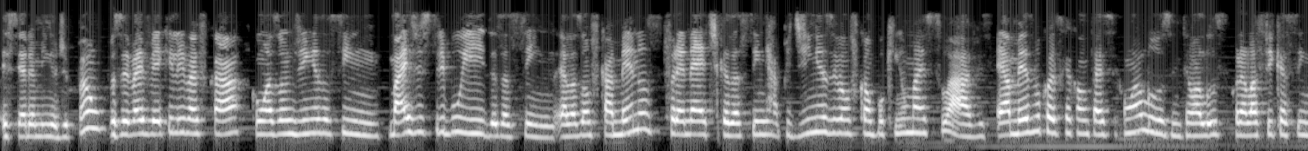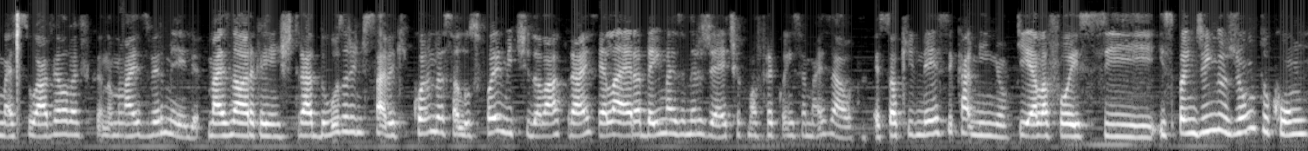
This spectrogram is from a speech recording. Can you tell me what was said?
esse araminho de pão, você vai ver que ele vai ficar com as ondinhas assim mais distribuídas assim, elas vão ficar menos frenéticas assim, rapidinhas e vão ficar um pouquinho mais suaves. É a mesma coisa que acontece com a luz. Então a luz, quando ela fica assim mais suave, ela vai ficando mais vermelha. Mas na hora que a gente traduz, a gente sabe que quando essa luz foi emitida lá atrás, ela era bem mais energética, com uma frequência mais alta. É só que nesse caminho que ela foi se expandindo junto com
